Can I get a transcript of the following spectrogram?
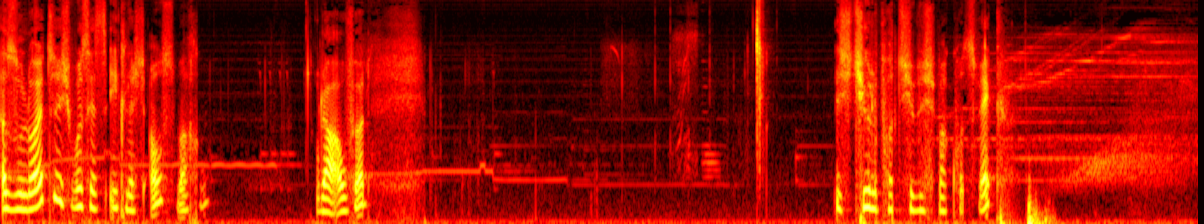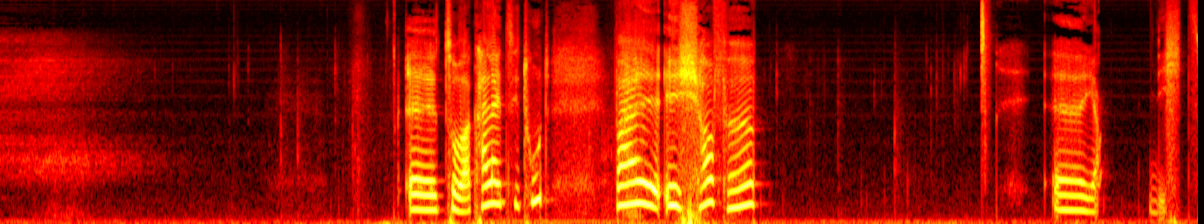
Also Leute, ich muss jetzt eh gleich ausmachen. Oder aufhören. Ich teleportiere mich mal kurz weg. Äh, zum Akala-Institut, weil ich hoffe, äh, ja, nichts.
